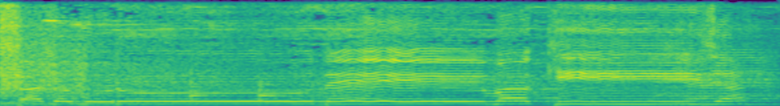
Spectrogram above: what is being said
सदगुरु देव की जय।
